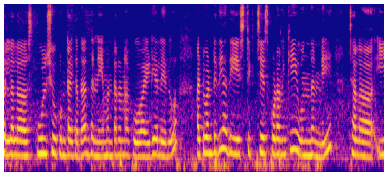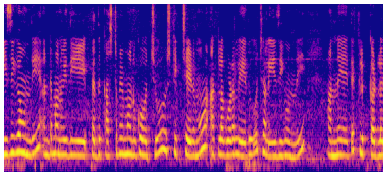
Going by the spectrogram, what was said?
పిల్లల స్కూల్ షూకి ఉంటాయి కదా దాన్ని ఏమంటారో నాకు ఐడియా లేదు. అటువంటిది అది స్టిక్ చేసుకోవడానికి ఉందండి. చాలా ఈజీగా ఉంది. అంటే మనం ఇది పెద్ద కష్టమేమో అనుకోవచ్చు స్టిక్ చేయడము అట్లా కూడా లేదు. చాలా ఈజీగా ఉంది. అన్నయ్య అయితే ఫ్లిప్కార్ట్లో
